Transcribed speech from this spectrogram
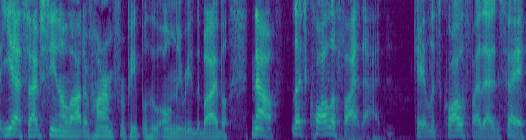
Yes, I've seen a lot of harm for people who only read the Bible. Now, let's qualify that. Okay, let's qualify that and say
